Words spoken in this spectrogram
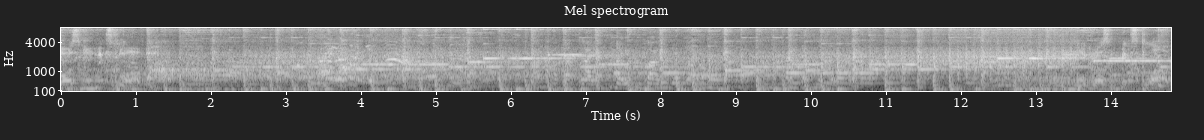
Negros Mix Club. Club.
